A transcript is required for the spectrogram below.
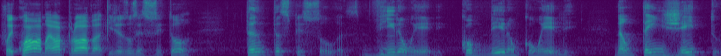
foi qual a maior prova que Jesus ressuscitou? Tantas pessoas viram ele, comeram com ele. Não tem jeito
